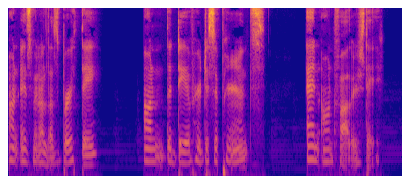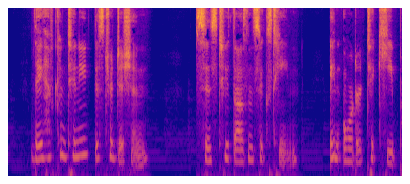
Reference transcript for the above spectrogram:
on Esmeralda's birthday, on the day of her disappearance, and on Father's Day. They have continued this tradition since 2016 in order to keep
